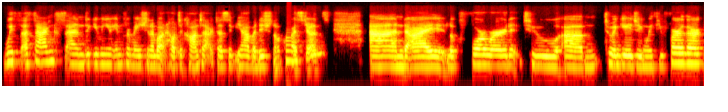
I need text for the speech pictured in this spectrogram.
with a thanks and giving you information about how to contact us if you have additional questions. And I look forward to, um, to engaging with you further.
